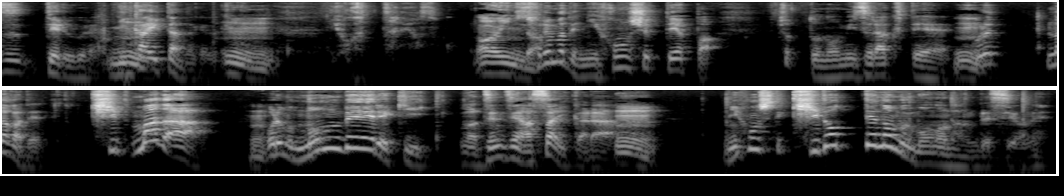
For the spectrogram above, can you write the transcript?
ず出るぐらい。2回行ったんだけど。うん。よかったね、あそこ。あ、いいんだそれ。まで日本酒ってやっぱ、ちょっと飲みづらくて、うん俺、中で、き、まだ、うん俺ものんべい歴は全然浅いから、うん。日本酒って気取って飲むものなんですよね。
